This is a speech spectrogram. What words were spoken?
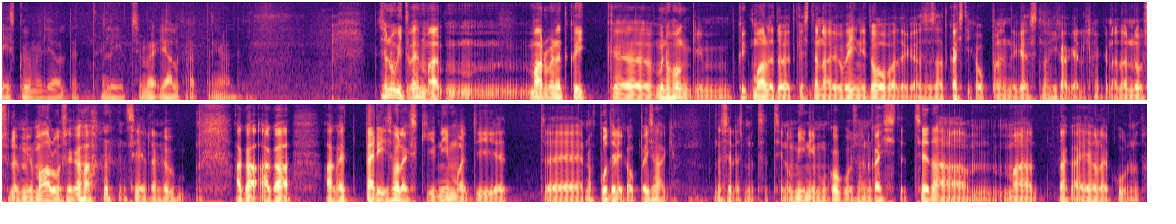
eeskuju meil ei olnud, et leiutasime jalgratta nii-öelda. See on huvitav jah, ma, ma arvan, et kõik või noh, ongi kõik maaletoojad, kes täna ju veini toovad, ega sa saad kastikaupa nende käest noh iga kell, ega nad on nõus sulle müüma aluse ka see ei ole nagu, aga, aga, aga et päris olekski niimoodi, et eh, noh, pudelikaupa ei saagi. no selles mõttes, et sinu miinimumkogus on kast, et seda ma väga ei ole kuulnud.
